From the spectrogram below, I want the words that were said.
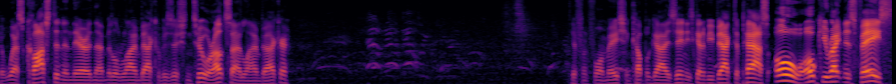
Got Wes Costin in there in that middle linebacker position, too, or outside linebacker. Different formation, couple guys in. He's going to be back to pass. Oh, Oki right in his face.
